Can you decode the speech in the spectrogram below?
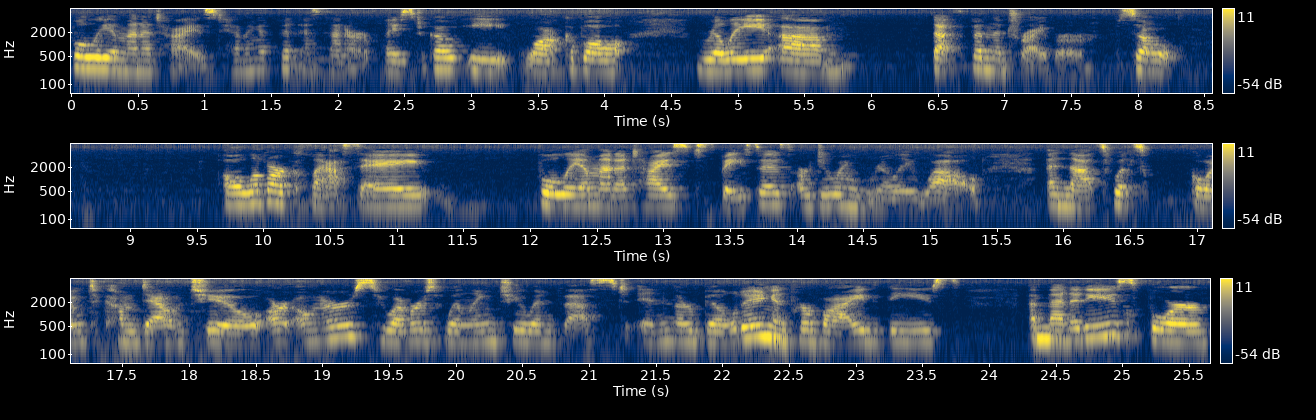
fully amenitized, having a fitness center, a place to go eat, walkable, really, um, that's been the driver. So, all of our Class A fully amenitized spaces are doing really well. And that's what's going to come down to our owners, whoever's willing to invest in their building and provide these amenities for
